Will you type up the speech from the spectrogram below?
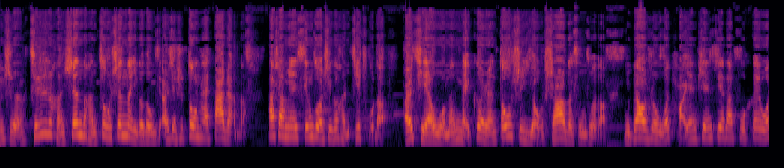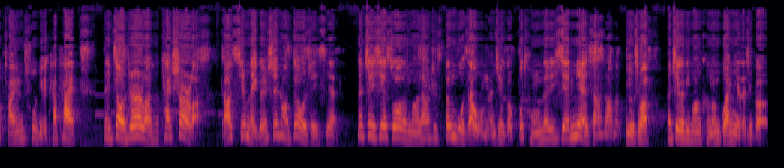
就是其实是很深的、很纵深的一个东西，而且是动态发展的。它上面星座是一个很基础的，而且我们每个人都是有十二个星座的。你不要说我讨厌天蝎，它腹黑；我讨厌处女，它太太较真儿了，它太事儿了。然后其实每个人身上都有这些，那这些所有的能量是分布在我们这个不同的一些面向上的。比如说，那这个地方可能管你的这个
